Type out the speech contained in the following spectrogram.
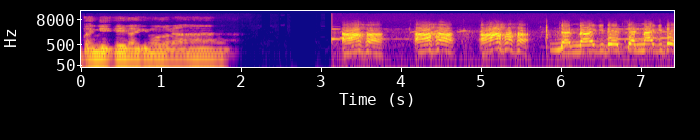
ಬನ್ನಿ ಹೇಗಾಗಿ ನೋಡೋಣ. ಆಹಾ ಆಹಾ ಆಹಾ ಚೆನ್ನಾಗಿದೆ ಚೆನ್ನಾಗಿದೆ.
